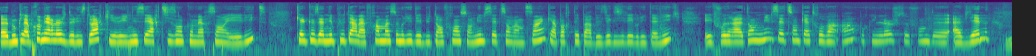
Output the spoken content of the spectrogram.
Euh, donc la première loge de l'histoire qui réunissait artisans, commerçants et élites. Quelques années plus tard, la franc-maçonnerie débute en France en 1725, apportée par des exilés britanniques. Et il faudra attendre 1781 pour qu'une loge se fonde euh, à Vienne. Mmh.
